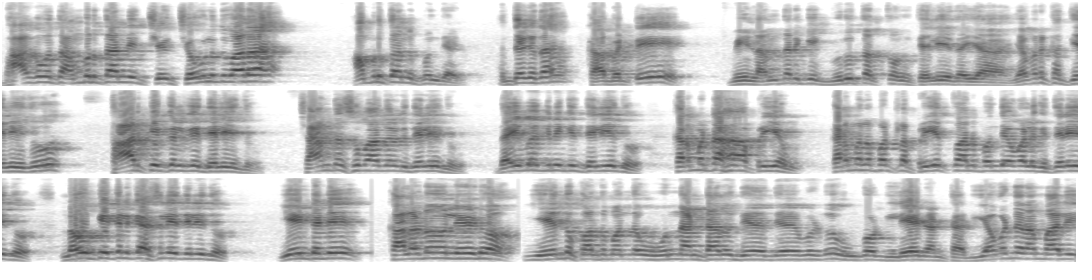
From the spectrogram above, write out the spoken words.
భాగవత అమృతాన్ని చె- చెవుల ద్వారా అమృతాన్ని పొందాడు. అంతే కదా? కాబట్టి వీళ్ళందరికీ గురుతత్వం తెలియదయ్యా. ఎవరికి తెలియదు? తార్కికులకి తెలియదు. ఛాందసువాదులకు తెలియదు. దైవజ్ఞకి తెలియదు. కర్మట ప్రియం కర్మల పట్ల ప్రియత్వాన్ని పొందే వాళ్ళకి తెలియదు. లౌకికులకి అసలే తెలియదు. ఏంటని కలడో లేడో ఏందో కొంతమంది ఉందంటారు దే దేవుడు ఇంకోటి లేడంటారు. ఎవరిని నమ్మాలి?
